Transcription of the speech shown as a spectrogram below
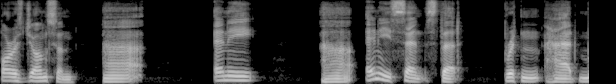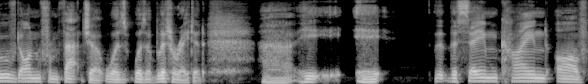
Boris Johnson, uh, any uh, any sense that Britain had moved on from Thatcher was was obliterated. Uh, he, he the, the, same kind of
